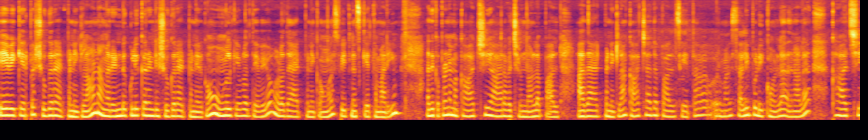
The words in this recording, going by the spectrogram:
தேவைக்கேற்ப சுகர் ஆட் பண்ணிக்கலாம். நாங்கள் ரெண்டு குழிக்கரண்டி சுகர் ஆட் பண்ணியிருக்கோம் உங்களுக்கு எவ்வளோ தேவையோ அவ்வளோதான் ஆட் பண்ணிக்கோங்க. ஸ்வீட்னஸ்க்கு ஏற்ற மாதிரி அதுக்கப்புறம் நம்ம காய்ச்சி ஆற வச்சுருந்தோம்ல பால் அதை ஆட் பண்ணிக்கலாம். காய்ச்சாத பால் சேர்த்தா ஒரு மாதிரி சளி பிடிக்கும்ல அதனால் காய்ச்சி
